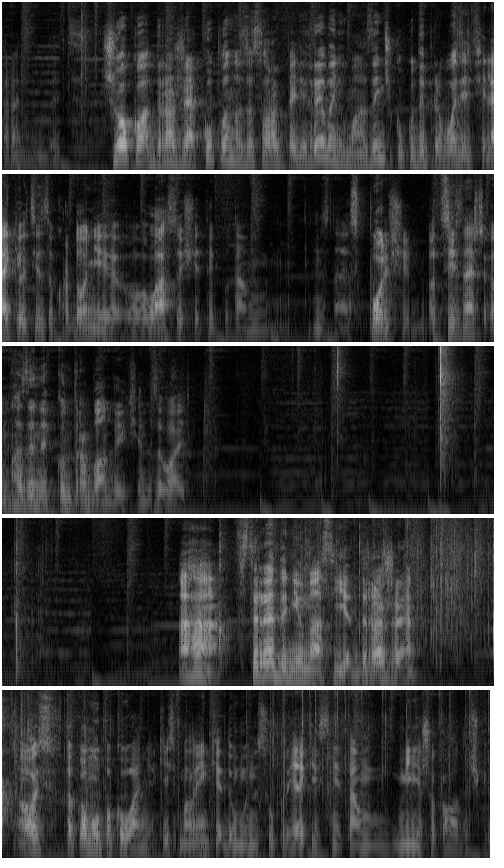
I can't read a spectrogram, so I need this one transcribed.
трендець. Чоко драже куплено за 45 гривень в магазинчику, куди привозять всілякі оці закордонні ласощі, типу там, не знаю, з Польщі. Оці, знаєш, магазини контрабанди, їх ще називають. Ага, всередині у нас є драже. Ось в такому упакуванні. Якісь маленькі, я думаю, не супер якісні там міні-шоколадочки.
